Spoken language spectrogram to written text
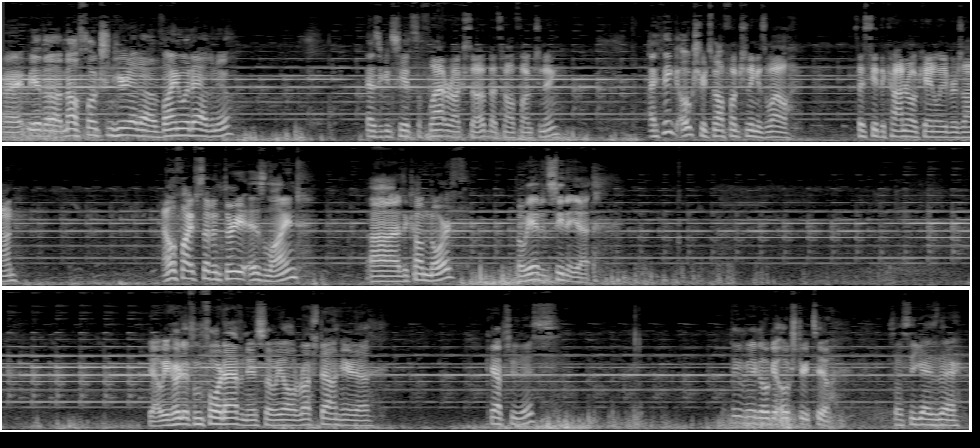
All right, we have a malfunction here at uh, Vinewood Avenue. As you can see, it's the flat rock sub that's malfunctioning. I think Oak Street's malfunctioning as well. So I see the Conrail cantilevers on. L573 is lined uh, to come north, but we haven't seen it yet. Yeah, we heard it from Ford Avenue, so we all rushed down here to capture this. I think I'm gonna go get Oak Street too. So I'll see you guys there.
